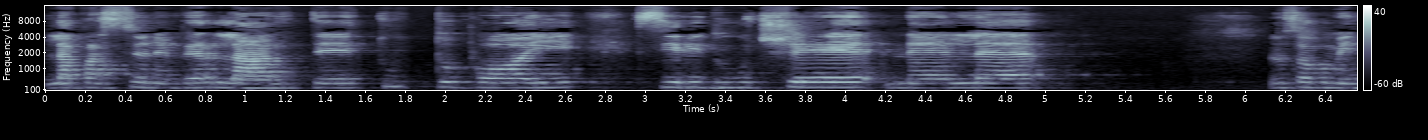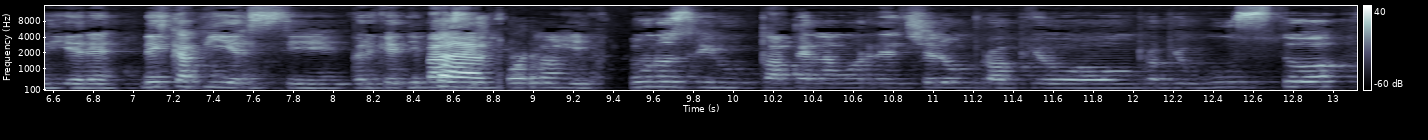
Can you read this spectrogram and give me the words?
la passione per l'arte, tutto poi si riduce nel, non so come dire, nel capirsi, perché di base certo. poi uno sviluppa per l'amore del cielo un proprio, un proprio gusto,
